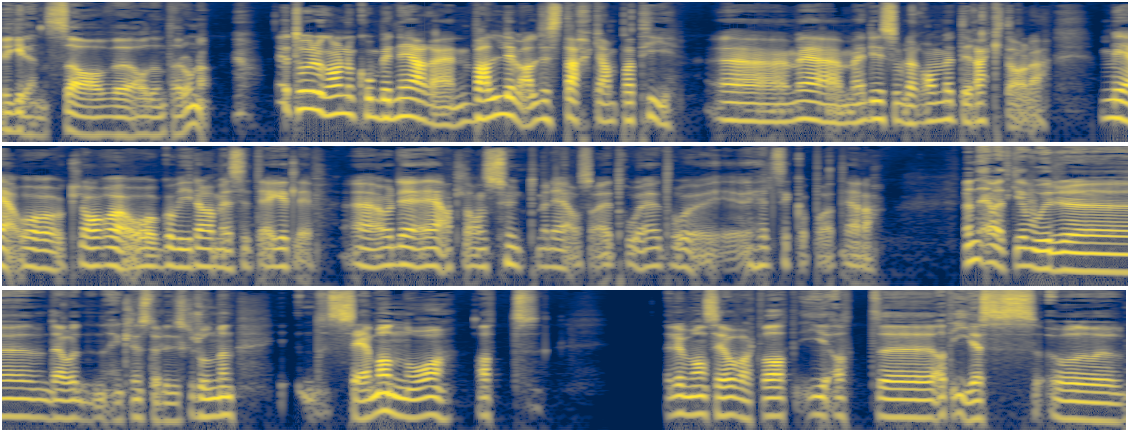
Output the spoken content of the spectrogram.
begrense av, av den terroren. Da. Jeg tror det går an å kombinere en veldig veldig sterk empati med, med de som ble rammet direkte av det med å klare å gå videre med sitt eget liv. Uh, og det er et eller annet sunt med det. også. Jeg tror, jeg tror jeg er helt sikker på at det er det. Men jeg vet ikke hvor eh, Det er jo egentlig en større diskusjon, men ser man nå at Eller man ser jo i hvert fall at, at, eh, at IS og,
